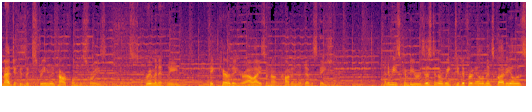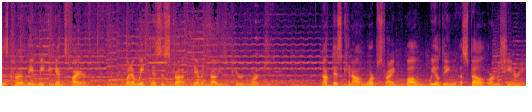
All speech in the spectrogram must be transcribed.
magic is extremely powerful and destroys indiscriminately. Take care that your allies are not caught in the devastation. Enemies can be resistant or weak to different elements. Gladiolus is currently weak against fire. When a weakness is struck, damage values appear in orange. Noctis cannot warp strike while wielding a spell or machinery.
